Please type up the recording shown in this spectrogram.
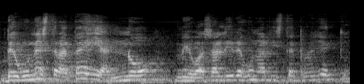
de una estrategia, no me va a salir es una lista de proyectos.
